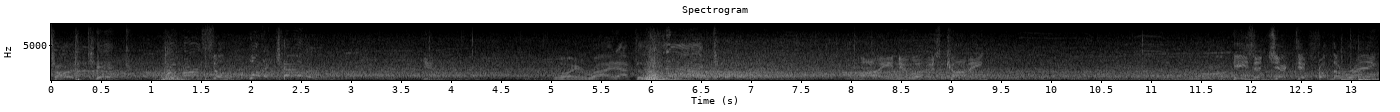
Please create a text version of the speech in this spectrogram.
sharp kick. Reversal. What a counter. Going right after the neck. Oh, he knew what was coming. He's ejected from the ring.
